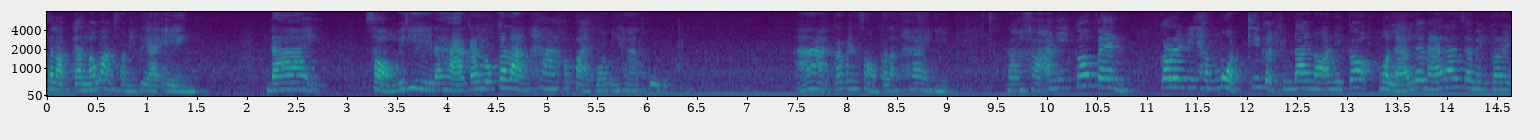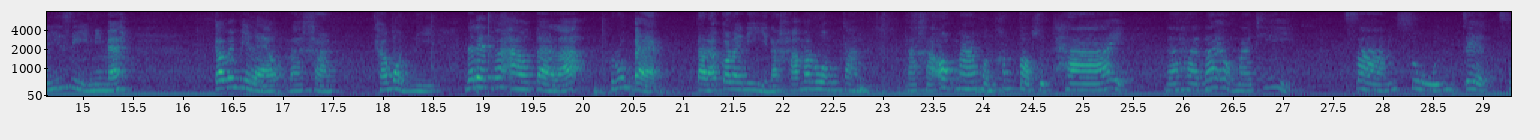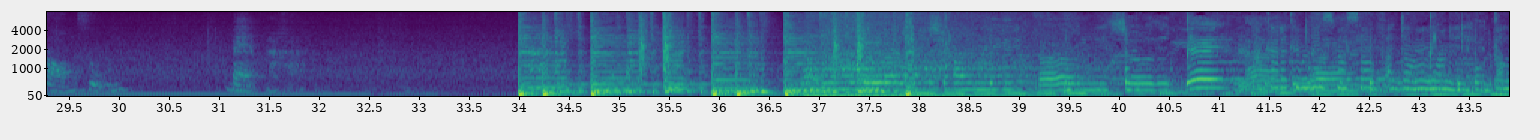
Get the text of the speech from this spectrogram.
สลับกันระหว่างสามีภรรยาเอง ได้สองวิธีนะคะ ก็ยกกำลังห้าเข้าไปเพราะมีห้าคู่อ่าก็เป็นสองกำลังห้าอย่างนี้นะคะ อันนี้ก็เป็นกรณีทั้งหมดที่เกิดขึ้นได้เนาะอันนี้ก็หมดแล้วใช่ไหมถ้าจะเป็นกรณีที่สี่มีไหมก็ไม่มีแล้วนะคะทั้งหมดนี้นักเรียนก็เอาแต่ละรูปแบบแต่ละกรณีนะคะมารวมกันนะคะ ออกมาผลคำตอบสุดท้าย นะคะ ได้ออกมาที่ 30720 แบบนะคะ Love me till the day I gotta convince myself I don't want it even though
